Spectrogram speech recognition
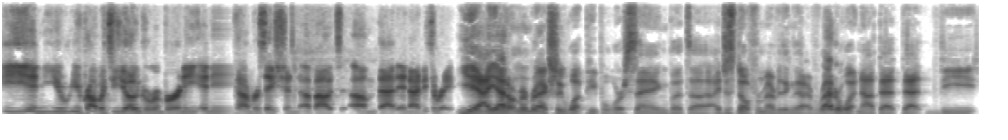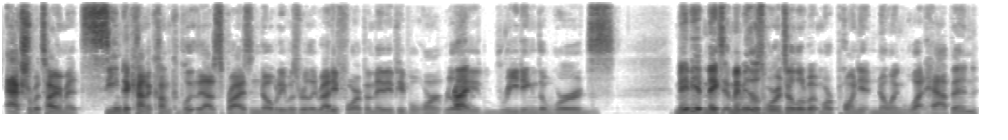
and you, you're probably too young to remember any any conversation about um, that in '93. Yeah, yeah, I don't remember actually what people were saying, but uh, I just know from everything that I've read or whatnot that that the actual retirement seemed to kind of come completely out of surprise and nobody was really ready for it. But maybe people weren't really Right. reading the words. Maybe it makes maybe those words are a little bit more poignant knowing what happened.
